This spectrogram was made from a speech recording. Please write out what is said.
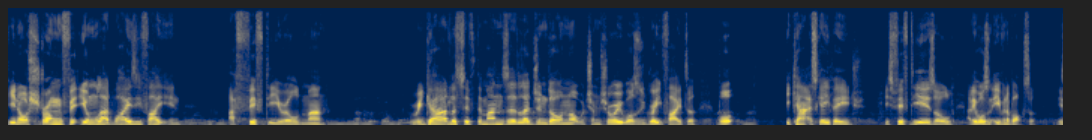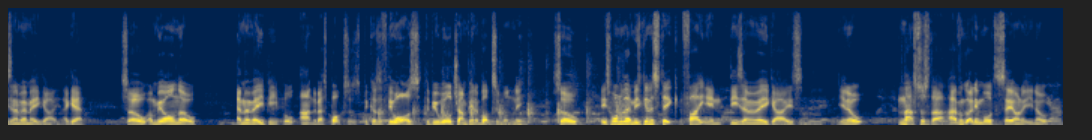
you know, a strong, fit young lad. Why is he fighting a 50 year old man? Regardless if the man's a legend or not, which I'm sure he was, a great fighter, but he can't escape age. He's 50 years old and he wasn't even a boxer. He's an MMA guy, again. So, and we all know MMA people aren't the best boxers because if they was, they'd be world champion at boxing, wouldn't he? So it's one of them. He's going to stick fighting these MMA guys, you know, and that's just that. I haven't got any more to say on it, you know.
